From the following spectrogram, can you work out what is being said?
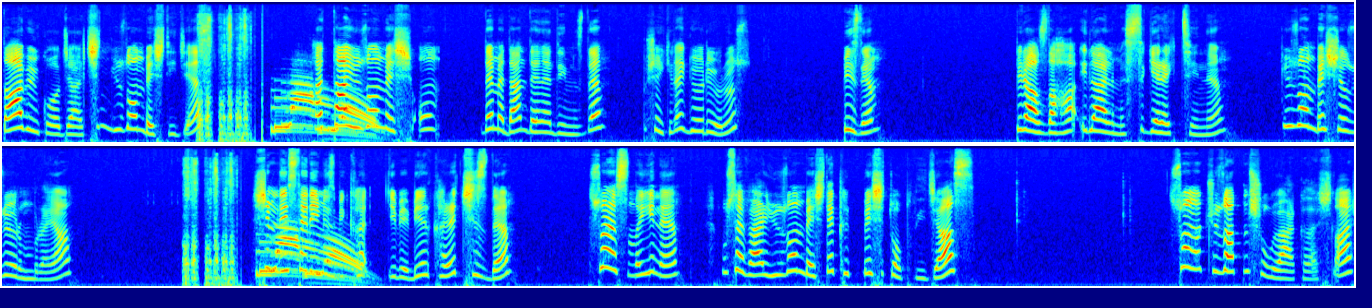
daha büyük olacağı için 115 diyeceğiz. Hatta 115 10 demeden denediğimizde bu şekilde görüyoruz. Bizim biraz daha ilerlemesi gerektiğini 115 yazıyorum buraya. Şimdi istediğimiz bir gibi bir kare çizdim. Sonrasında yine bu sefer 115'te 45'i toplayacağız. Sonuç 160 oluyor arkadaşlar.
